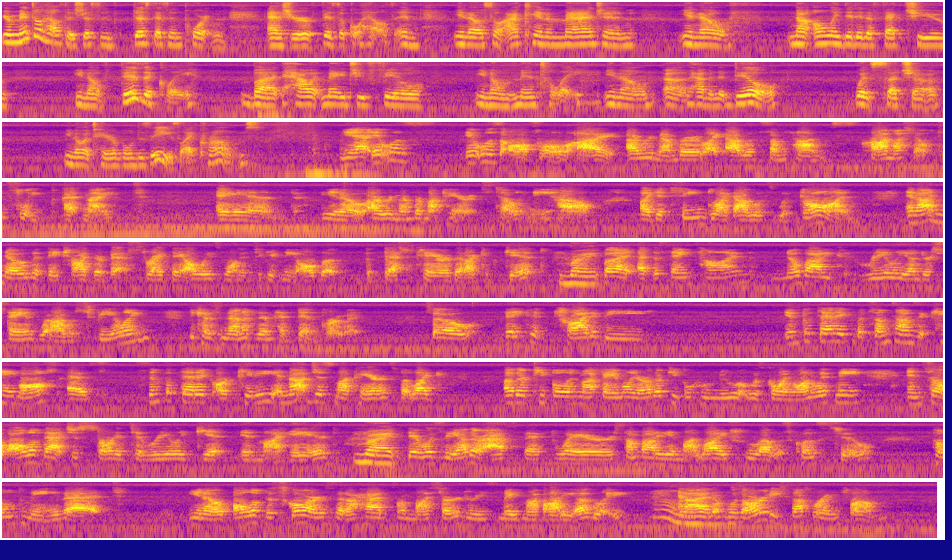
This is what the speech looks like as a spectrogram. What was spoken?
your mental health is just just as important as your physical health, and you know, so I can imagine, you know, not only did it affect you, you know, physically, but how it made you feel, you know, mentally, you know, uh, having to deal with such a you know, a terrible disease like Crohn's. Yeah, it was it was awful. I I remember like I would sometimes cry myself to sleep at night. And, you know, I remember my parents telling me how like it seemed like I was withdrawn. And I know that they tried their best, right? They always wanted to give me all the, the best care that I could get. Right. But at the same time, nobody could really understand what I was feeling because none of them had been through it. So they could try to be empathetic, but sometimes it came off as sympathetic or pity, and not just my parents, but like other people in my family or other people who knew what was going on with me. And so all of that just started to really get in my head. Right. There was the other aspect where somebody in my life who I was close to told me that you know, all of the scars that I had from my surgeries made my body ugly. And I was already suffering from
